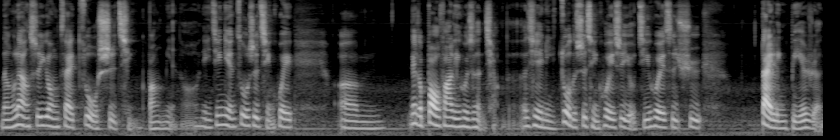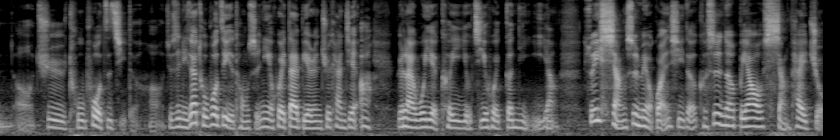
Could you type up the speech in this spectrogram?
能量是用在做事情方面哦。你今年做事情会，嗯，那个爆发力会是很强的，而且你做的事情会是有机会是去带领别人哦，去突破自己的哦。就是你在突破自己的同时，你也会带别人去看见啊。原来我也可以有机会跟你一样，所以想是没有关系的。可是呢，不要想太久，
